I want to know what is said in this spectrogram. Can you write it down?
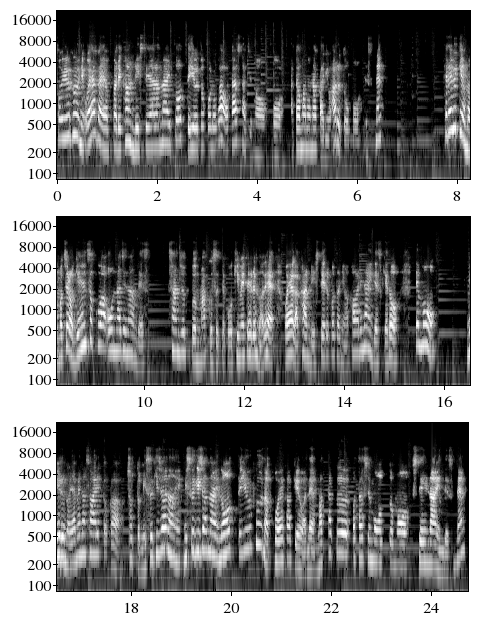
そういうふうに親がやっぱり管理してやらないとっていうところが私たちのこう頭の中にはあると思うんですね。テレビ券ももちろん原則は同じなんです。30分マックスってこう決めてるので、親が管理していることには変わりないんですけど、でも、見るのやめなさいとか、ちょっと見過ぎじゃない、見過ぎじゃないのっていう風な声かけはね、全く私も夫もしていないんですね。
